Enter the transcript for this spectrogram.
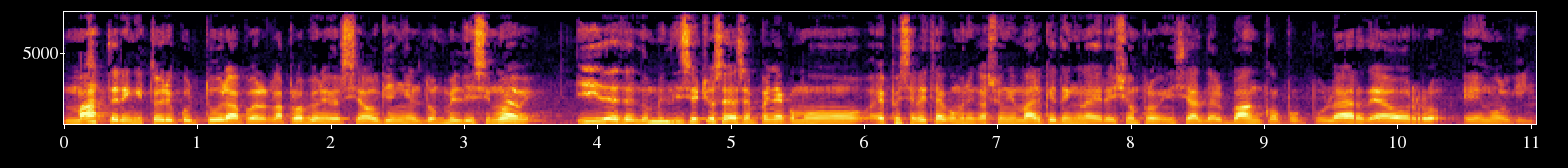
máster en historia y cultura por la propia Universidad de Holguín en el 2019 y desde el 2018 se desempeña como especialista de comunicación y marketing en la dirección provincial del Banco Popular de Ahorro en Holguín.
